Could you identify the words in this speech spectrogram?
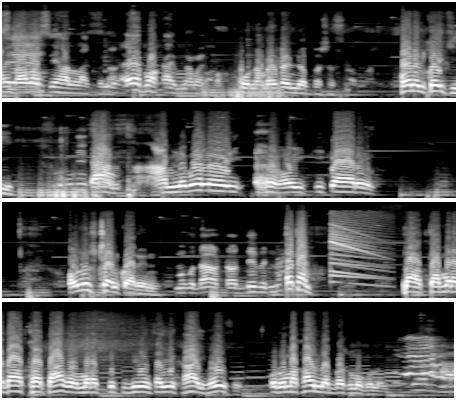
আরে বাবা সে হাল লাগবে না। এ বকাই নামাই ও নামাই বাইন অভ্যাস আছে। শোনেন কই কি? আমনে বলে ওই ওই কি করে অনুষ্ঠান করেন। মগো দেবেন না? কা আমরা দাওয়াত খাওয়া পাগল আমরা প্রতিদিন চাইয়ে খাই হয়েছে। ও রুমা খাই না অভ্যাস মগো নাই না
